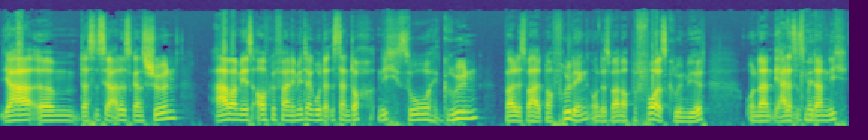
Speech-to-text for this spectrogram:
ja, ähm, das ist ja alles ganz schön, aber mir ist aufgefallen im Hintergrund, das ist dann doch nicht so grün, weil es war halt noch Frühling und es war noch bevor es grün wird. Und dann, ja, das okay. ist mir dann nicht,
